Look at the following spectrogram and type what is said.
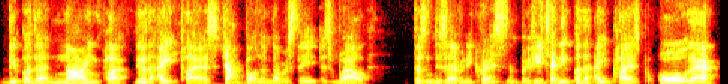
the other nine player, the other eight players, Jack Butland obviously as well doesn't deserve any criticism. But if you take the other eight players, put all their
